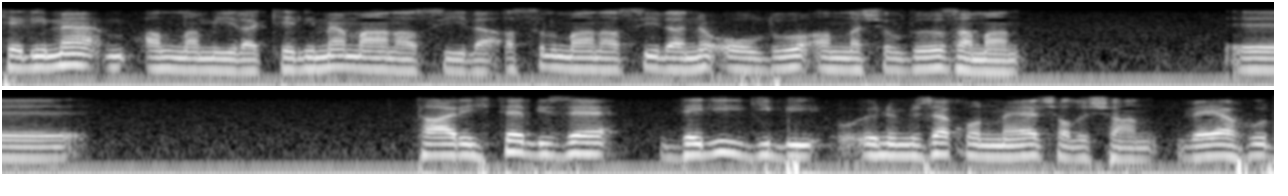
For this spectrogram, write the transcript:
kelime anlamıyla, kelime manasıyla, asıl manasıyla ne olduğu anlaşıldığı zaman e, tarihte bize delil gibi önümüze konmaya çalışan veyahut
